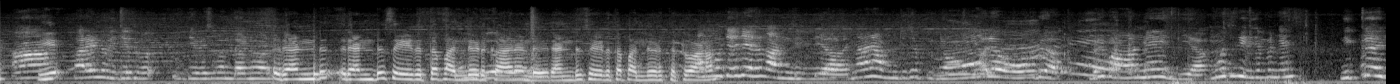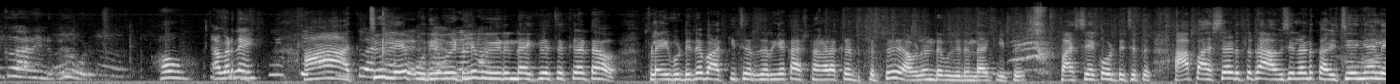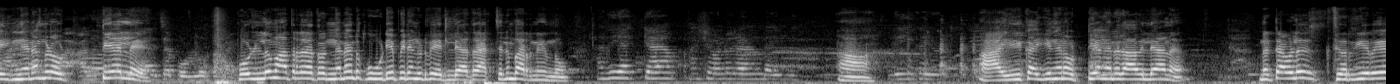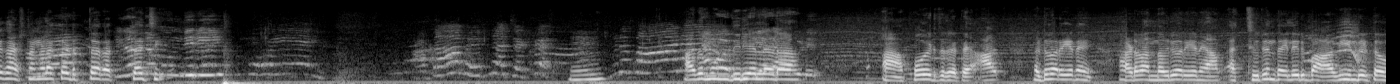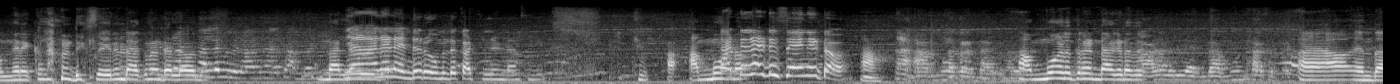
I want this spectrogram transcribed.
രണ്ട് രണ്ട് സൈഡത്തെ പല്ല് എടുക്കാനുണ്ട്. രണ്ട് സൈഡത്തെ പല്ല് എടുത്തിട്ട് വേണം കണ്ടില്ല. ഞാൻ അമ്മൂച്ചേച്ചി പിന്നാലെ ഓടുക. ഇവർ കാണേ ഇല്ല. അമ്മൂച്ച തിരിച്ചപ്പോ ഞാൻ നിക്ക് നിക്ക് പറയുന്നുണ്ട് ഇവർ ഓടും. ഓ അവിടുന്ന്? ആ അച്ചുല്ലേ പുതിയ വീട്ടിൽ വീടുണ്ടാക്കി വെച്ചേക്ക് കേട്ടോ. പ്ലൈവുഡിന്റെ ബാക്കി ചെറിയ ചെറിയ കഷ്ണങ്ങളൊക്കെ എടുത്തിട്ട് അവളുണ്ട് വീടുണ്ടാക്കിയിട്ട് പശയൊക്കെ ഒട്ടിച്ചിട്ട്. ആ പശ എടുത്തിട്ട് ആവശ്യമില്ലാണ്ട് കഴിച്ചു കഴിഞ്ഞാലേ ഇങ്ങനെ അങ്ങോട്ട് ഒട്ടിയല്ലേ? പൊള്ളു മാത്രമല്ല അത്ര ഇങ്ങനെ കൂടിയ പിന്നെ അങ്ങോട്ട് വരില്ല. അത് അച്ഛനും പറഞ്ഞിരുന്നു. ആ. ഈ കൈ ആ ഈ കൈ ഇങ്ങനെ ഒട്ടി അങ്ങനെ ഇതാവില്ലാന്ന്. എന്നിട്ട് അവൾ ചെറിയ ചെറിയ കഷ്ണങ്ങളൊക്കെ എടുത്ത് അതൊക്കെ. അത് മുന്തിരിയല്ലടാ ആ പോയി എടുത്തിട്ടെ. എന്നിട്ട് പറയണേ അവിടെ വന്നവര് പറയണേ അച്ചൂര് എന്തായാലും ഒരു ഭാവി ഉണ്ട് കേട്ടോ ഇങ്ങനെയൊക്കെയുള്ള ഡിസൈൻ ഉണ്ടാക്കുന്നുണ്ടല്ലോ നല്ല ഞാനാണ് എന്റെ റൂമിൽ കട്ടിലുണ്ടാക്കുന്നത് അമ്മുവാണ് ഡിസൈൻ കേട്ടോ അമ്മുവാണ് ഇത്ര ഉണ്ടാക്കണത്. എന്താ?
